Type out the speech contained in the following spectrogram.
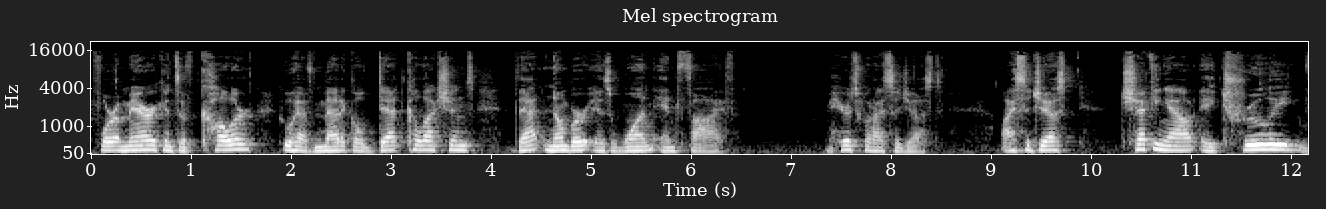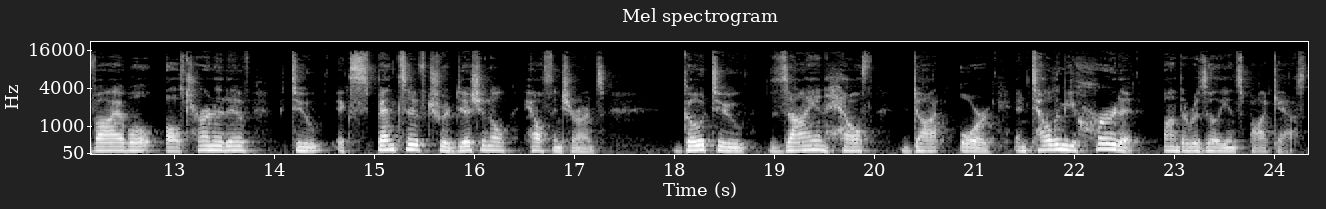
For Americans of color who have medical debt collections, that number is one in five. Here's what I suggest I suggest checking out a truly viable alternative to expensive traditional health insurance. Go to zionhealth.org and tell them you heard it on the Resilience Podcast.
